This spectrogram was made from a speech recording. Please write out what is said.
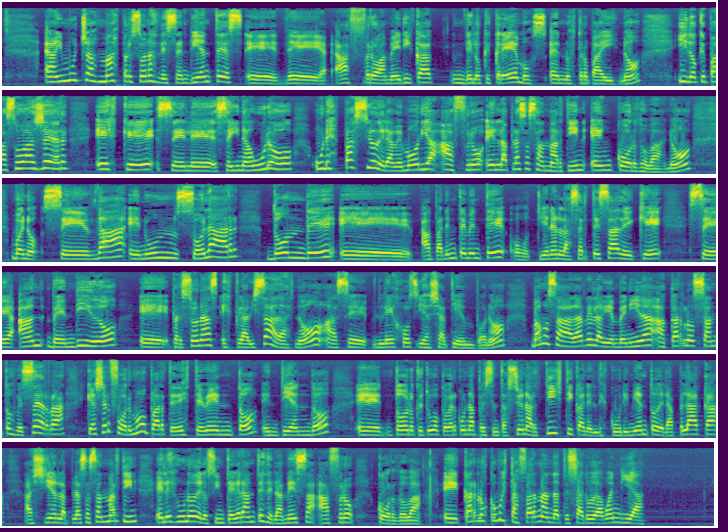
Hay muchas más personas descendientes eh, de Afroamérica de lo que creemos en nuestro país, ¿no? Y lo que pasó ayer es que se le se inauguró un espacio de la memoria afro en la Plaza San Martín en Córdoba, ¿no? Bueno, se da en un solar donde eh, aparentemente o tienen la certeza de que se han vendido eh, personas esclavizadas, ¿no? Hace lejos y allá tiempo, ¿no? Vamos a darle la bienvenida a Carlos Santos Becerra, que ayer formó parte de este evento, entiendo, eh, todo lo que tuvo que ver con una presentación artística en el descubrimiento de la placa allí en la Plaza San Martín. Él es uno de los integrantes de la Mesa Afro Córdoba. Eh, Carlos, ¿cómo estás? Fernanda te saluda. Buen día.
